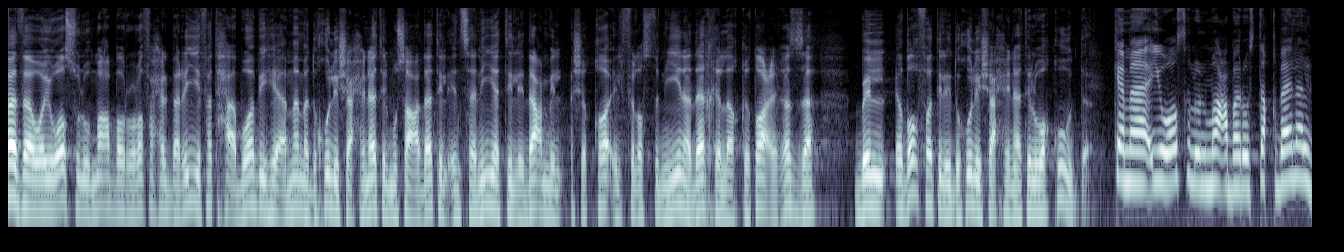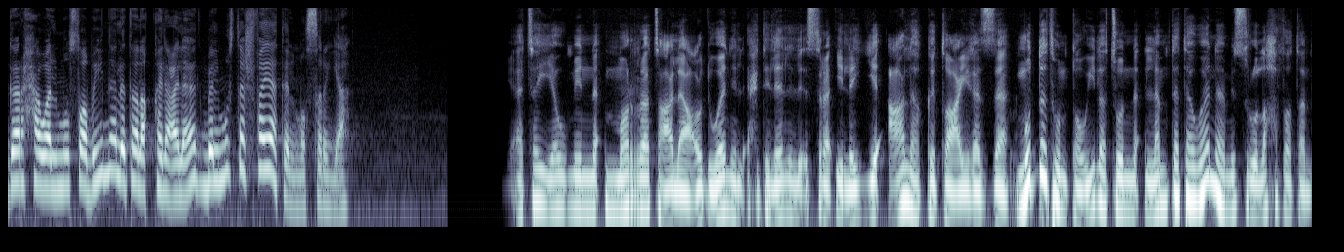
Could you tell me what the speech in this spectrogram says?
هذا ويواصل معبر رفح البري فتح أبوابه أمام دخول شاحنات المساعدات الإنسانية لدعم الأشقاء الفلسطينيين داخل قطاع غزة بالإضافة لدخول شاحنات الوقود. كما يواصل المعبر استقبال الجرحى والمصابين لتلقي العلاج بالمستشفيات المصرية. 200 يوم مرت على عدوان الاحتلال الإسرائيلي على قطاع غزة. مدة طويلة لم تتوانى مصر لحظة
